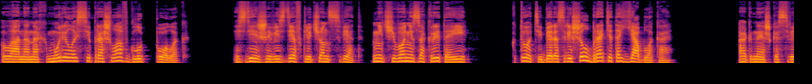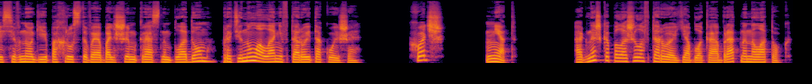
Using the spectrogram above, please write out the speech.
Лана нахмурилась и прошла вглубь полок. Здесь же везде включен свет, ничего не закрыто и... Кто тебе разрешил брать это яблоко?» Агнешка, свесив ноги и похрустывая большим красным плодом, протянула Лане второй такой же. «Хочешь?» «Нет». Агнешка положила второе яблоко обратно на лоток.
